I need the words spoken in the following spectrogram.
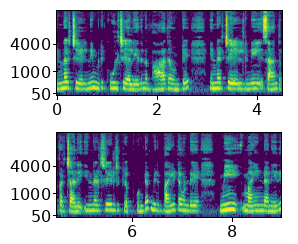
ఇన్నర్ చైల్డ్ని మీరు కూల్ చేయాలి. ఏదైనా బాధ ఉంటే ఇన్నర్ చైల్డ్ని శాంతపరచాలి. ఇన్నర్ చైల్డ్ చెప్పుకుంటే మీరు బయట ఉండే మీ మైండ్ అనేది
